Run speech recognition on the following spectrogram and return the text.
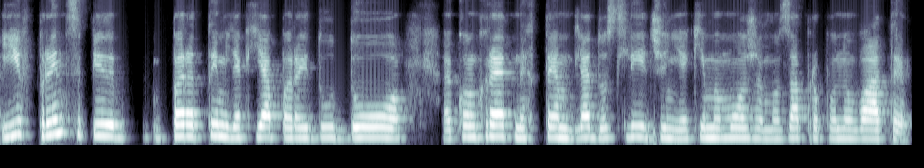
І, в принципі, перед тим як я перейду до конкретних тем для досліджень, які ми можемо запропонувати.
